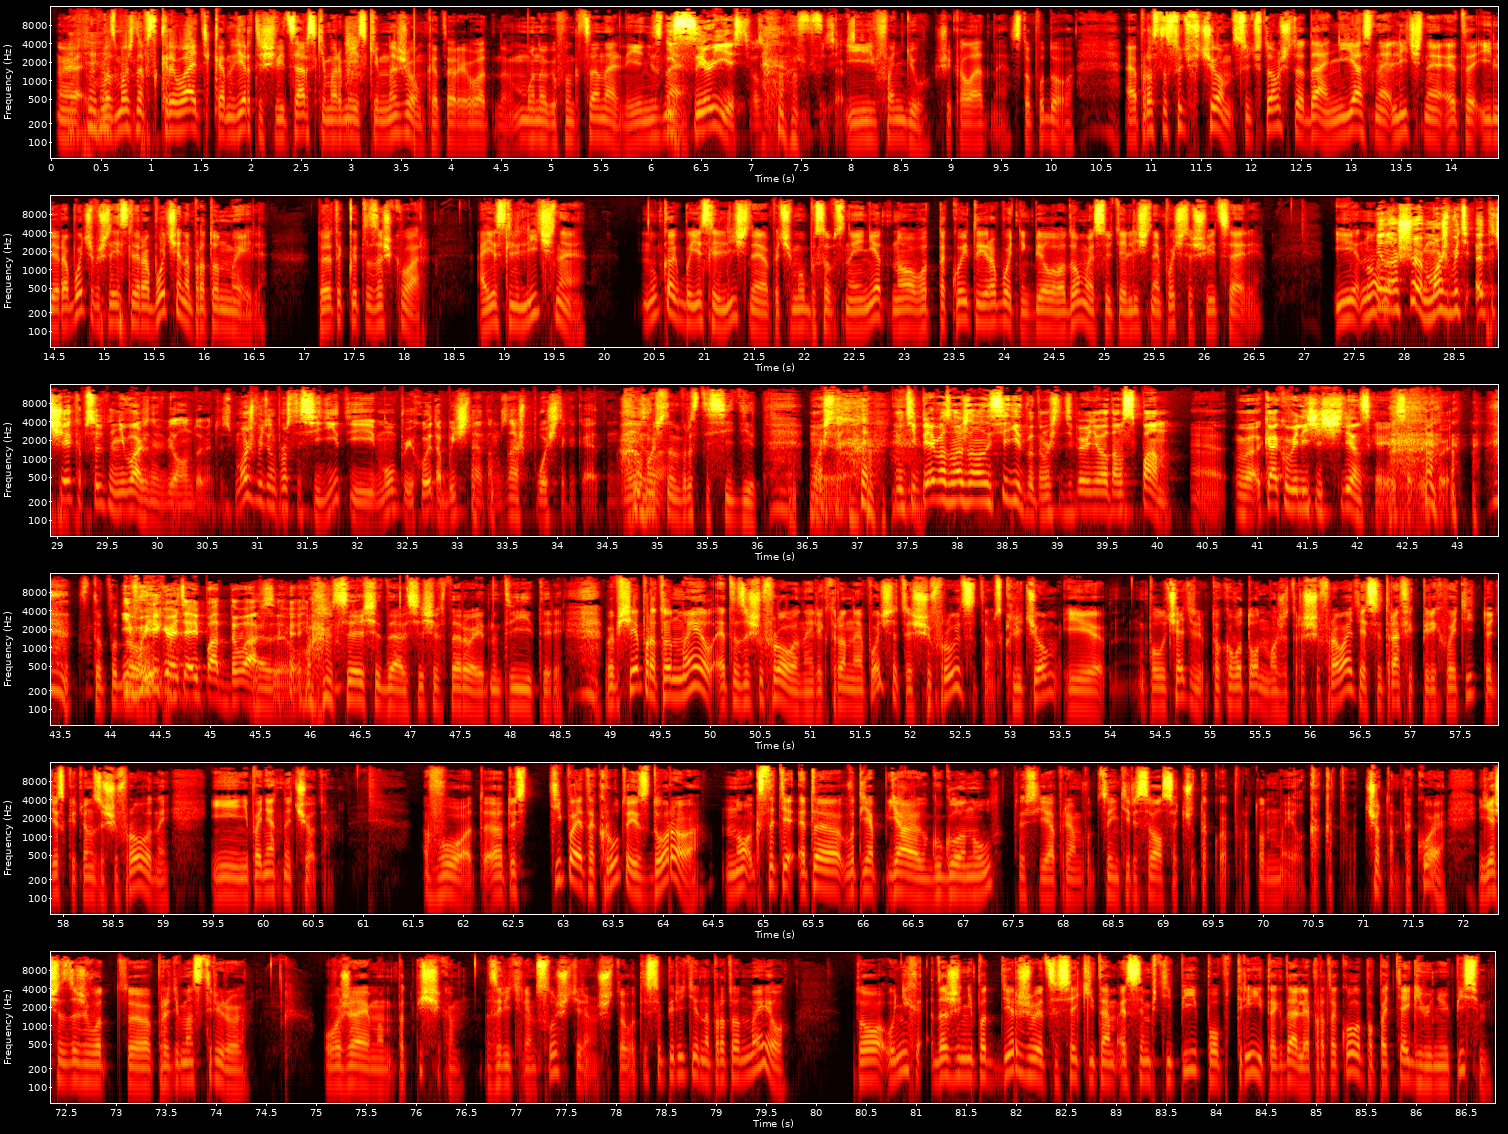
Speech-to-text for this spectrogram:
Э, возможно, вскрывать конверты швейцарским армейским ножом, который вот ну, многофункциональный, я не знаю. И сыр есть, возможно. И фондю шоколадное, стопудово. Э, просто суть в чем? Суть в том, что, да, неясно, личное это или рабочее, потому что если рабочее на Протон Мейле, то это какой-то зашквар. А если личное, ну, как бы, если личное, почему бы, собственно, и нет, но вот такой ты и работник Белого дома, если у тебя личная почта в Швейцарии. И, ну, не, ну а что, может быть, этот человек абсолютно неважный в Белом доме. То есть, может быть, он просто сидит, и ему приходит обычная, там, знаешь, почта какая-то. Ну, может, он просто сидит. Может, ну, теперь, возможно, он и сидит, потому что теперь у него там спам. Э. Как увеличить член, скорее всего, приходит. И выиграть iPad 2. Все еще, да, все еще второй на Твиттере. Вообще, Proton Mail — это зашифрованная электронная почта, то есть шифруется там с ключом, и получатель, только вот он может расшифровать. Если трафик перехватить, то, дескать, он зашифрованный, и непонятно, что там. Вот. Э, то есть, типа, это круто и здорово. Но, кстати, это вот я, я гугланул, то есть я прям вот заинтересовался, что такое Proton Mail, как это, что там такое. Я сейчас даже вот э, продемонстрирую уважаемым подписчикам, зрителям, слушателям, что вот если перейти на Proton Mail, то у них даже не поддерживаются всякие там SMTP, POP3 и так далее протоколы по подтягиванию писем.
